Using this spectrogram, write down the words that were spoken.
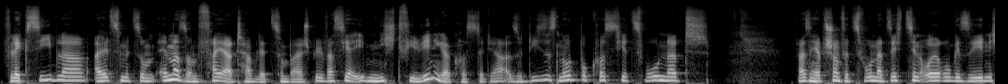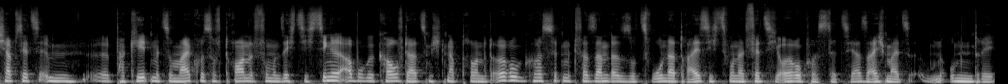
flexibler als mit so einem Amazon Fire Tablet zum Beispiel, was ja eben nicht viel weniger kostet, ja. Also dieses Notebook kostet hier 200, ich weiß nicht, ich habe es schon für 216 Euro gesehen. Ich habe es jetzt im äh, Paket mit so Microsoft 365 Single-Abo gekauft. Da hat es mich knapp 300 Euro gekostet mit Versand, also so 230, 240 Euro kostet es, ja, sag ich mal jetzt um, um den Dreh.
